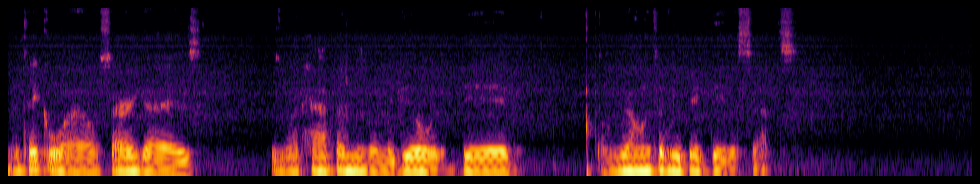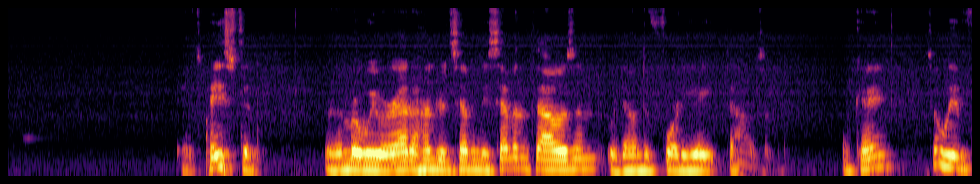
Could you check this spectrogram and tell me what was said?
Gonna take a while. Sorry, guys. This is what happens when we deal with big, relatively big data sets. It's pasted. Remember, we were at 177,000. We're down to 48,000. Okay, so we've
